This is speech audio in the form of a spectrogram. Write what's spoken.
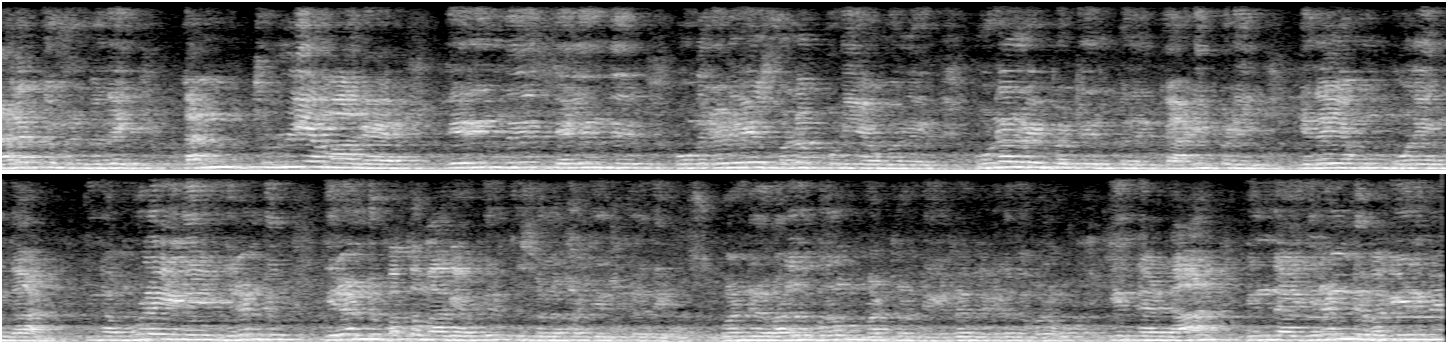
நடக்கும் என்பதை தன் துல்லியமாக தெரிந்து தெளிந்து உங்களிடையே சொல்லக்கூடிய ஒரு உணர்வை பெற்றிருப்பதற்கு அடிப்படை இதயமும் மூளையும் தான். இந்த மூளையிலே இரண்டு இரண்டு பக்கமாக பிரித்து சொல்லப்பட்டிருக்கிறது. ஒன்று வலதுபுறம் மற்றொன்று இடது இடதுபுறம். இந்த நான் இந்த இரண்டு வகையிலுமே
